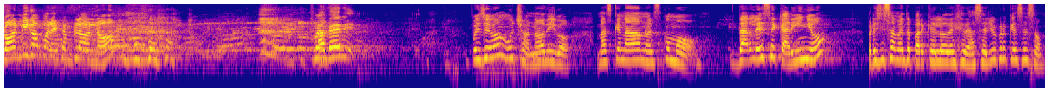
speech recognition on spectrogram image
Conmigo, por ejemplo, ¿no? A ver, pues lleva mucho, ¿no? Digo, más que nada no es como darle ese cariño precisamente para que él lo deje de hacer. Yo creo que es eso,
